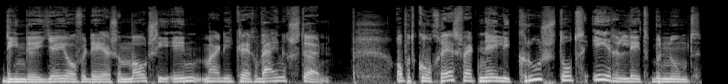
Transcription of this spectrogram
diende JOVD'ers een motie in, maar die kreeg weinig steun. Op het congres werd Nelly Kroes tot erelid benoemd.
